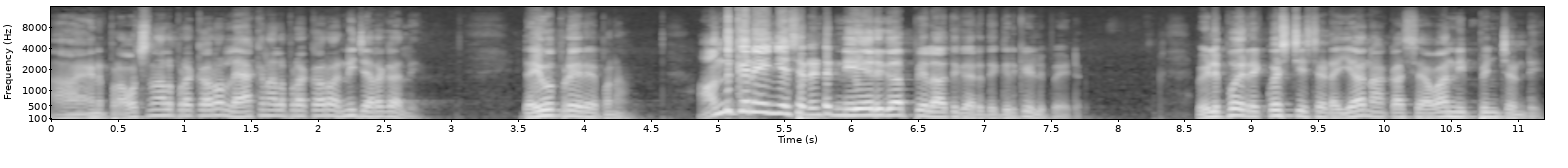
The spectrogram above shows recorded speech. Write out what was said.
ఆయన ప్రవచనాల ప్రకారం లేఖనాల ప్రకారం అన్నీ జరగాలి. దైవ ప్రేరేపణ. అందుకని ఏం చేశాడంటే నేరుగా పిలాతి గారి దగ్గరికి వెళ్ళిపోయాడు. వెళ్ళిపోయి రిక్వెస్ట్ చేశాడు అయ్యా నాకు ఆ శవాన్ని ఇప్పించండి.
